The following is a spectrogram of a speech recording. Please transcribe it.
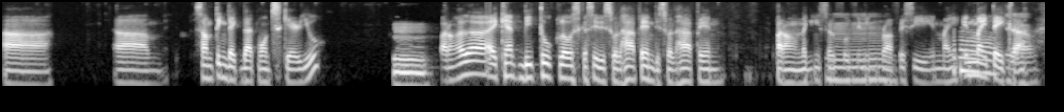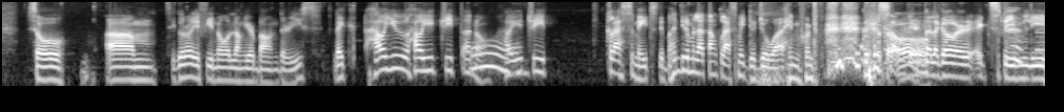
uh, um, something like that won't scare you. Mm. Parang, ala, I can't be too close kasi this will happen, this will happen. Parang naging self-fulfilling Mm. prophecy in my in my Mm. take. ah. So, um, siguro if you know lang your boundaries, like how you how you treat ano, Mm. how you treat classmates, 'di ba? Hindi naman lahat ng classmate jojowain mo. There's some there talaga are extremely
